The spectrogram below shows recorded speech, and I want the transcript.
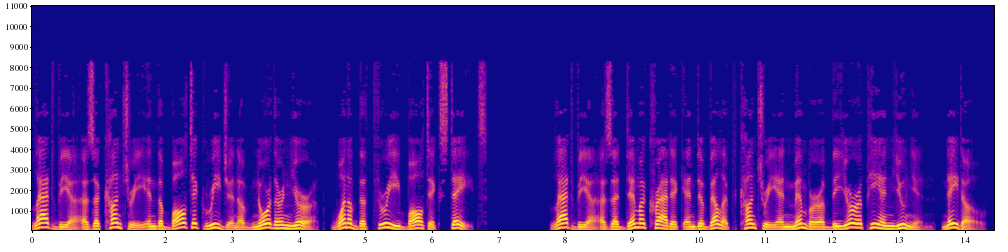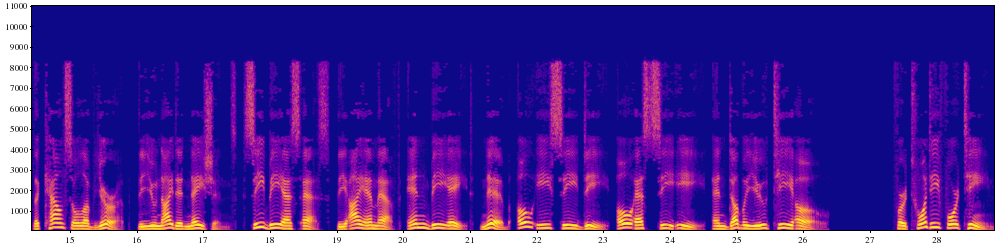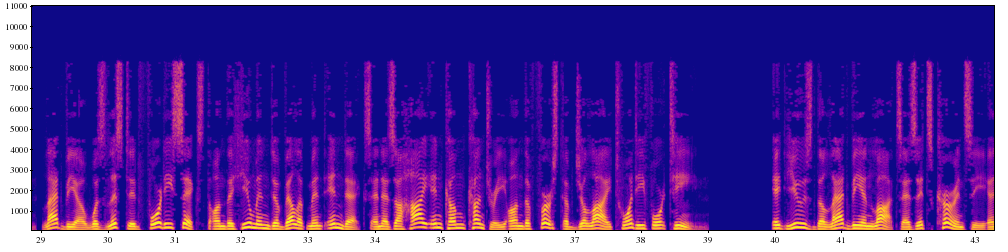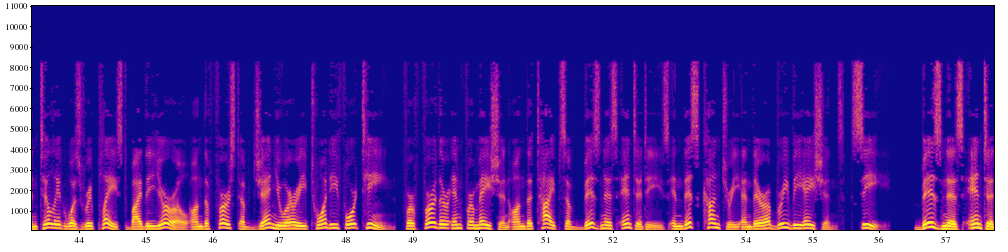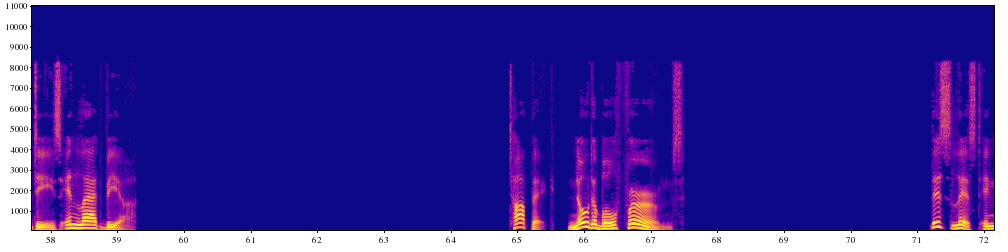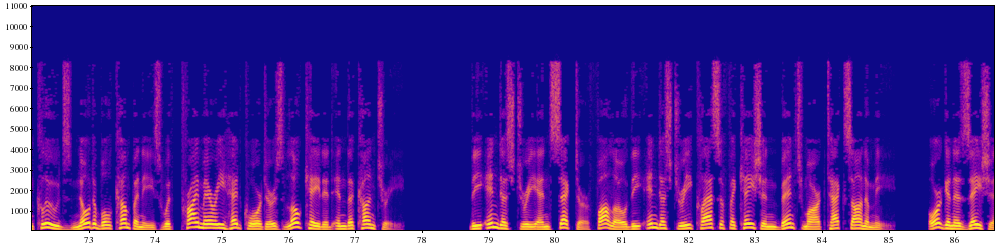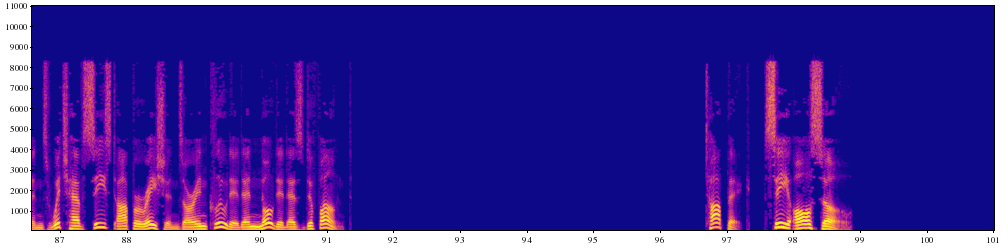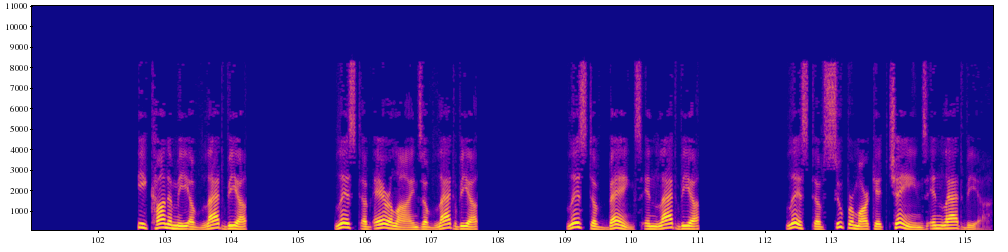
Latvia is a country in the Baltic region of Northern Europe, one of the three Baltic states. Latvia is a democratic and developed country and member of the European Union, NATO, the Council of Europe, the United Nations, CBSS, the IMF, NB8, NIB, OECD, OSCE, and WTO. For 2014, Latvia was listed 46th on the Human Development Index and as a high-income country on 1 July 2014. It used the Latvian lats as its currency until it was replaced by the euro on 1 January 2014. For further information on the types of business entities in this country and their abbreviations, see Business entities in Latvia Notable firms. This list includes notable companies with primary headquarters located in the country. The industry and sector follow the Industry Classification Benchmark taxonomy. Organizations which have ceased operations are included and noted as defunct. See also Economy of Latvia List of airlines of Latvia List of banks in Latvia List of supermarket chains in Latvia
